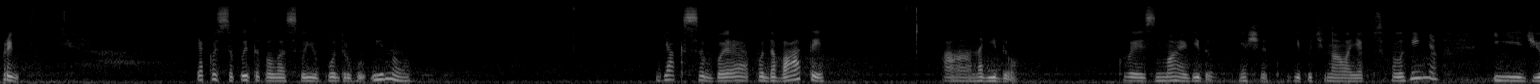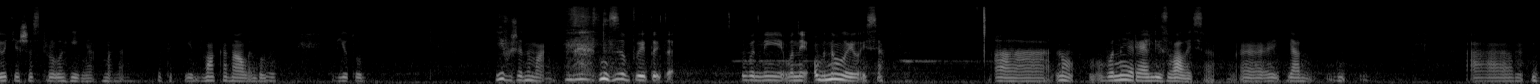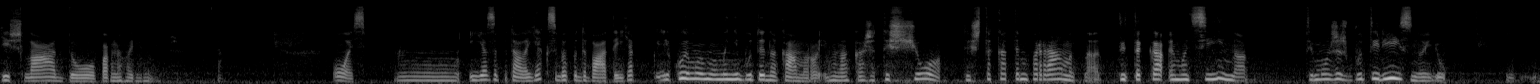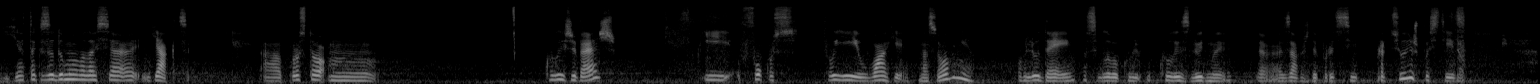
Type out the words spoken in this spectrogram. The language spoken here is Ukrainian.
Привіт. Якось запитувала свою подругу Інну, як себе подавати а, на відео. Коли я знімаю відео, я ще тоді починала як психологиня і Джйотіш астрологиня. У мене такі два канали були в YouTube. Їх вже немає. Не запитуйте. Вони, вони обнулилися. А, ну, вони реалізувалися. Е, я дійшла до певного рівня вже. Так. Ось. І я запитала, як себе подавати, як, якою мені бути на камеру? І вона каже: Ти що? Ти ж така темпераментна, ти така емоційна, ти можеш бути різною. І Я так задумувалася, як це. Просто коли живеш, і фокус твоєї уваги назовні в людей, особливо коли- з людьми завжди працюєш постійно.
